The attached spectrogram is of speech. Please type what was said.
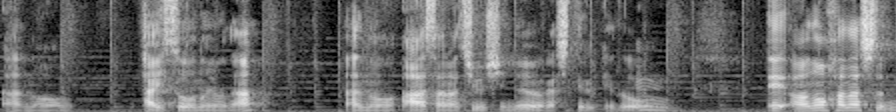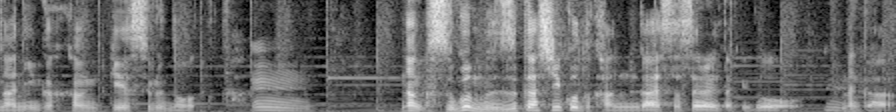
あの体操のようなあのアーサナ中心のヨガしてるけど、うん。えあの話と何が関係するの？とか、うん。なんかすごい難しいこと考えさせられたけど、うん。なんか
